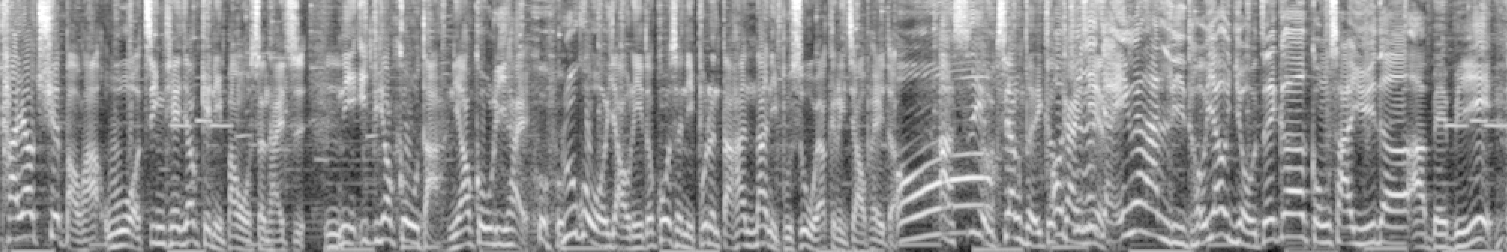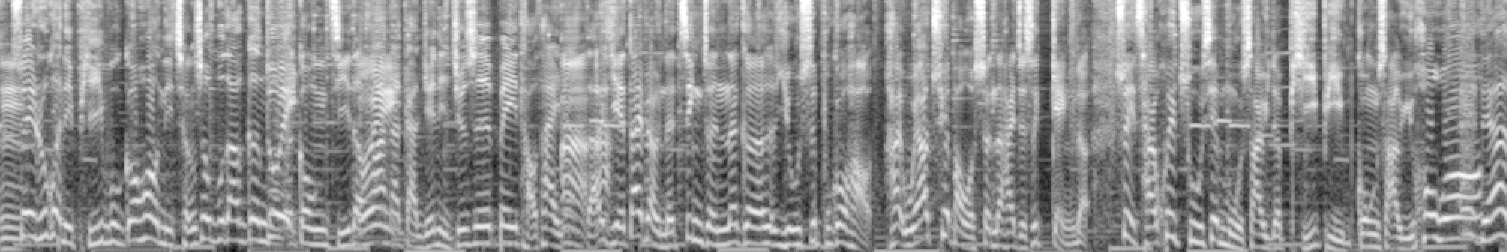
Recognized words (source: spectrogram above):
它要确保哈，我今天要给你帮我生孩子，嗯你一定要够打，你要够厉害。如果我咬你的过程你不能打鼾，那你不是我要跟你交配的哦啊，是有这样的一个哦，概念。就是讲，因为它里头要有这个公鲨鱼的啊 baby，、所以如果你皮不够厚，你承受不到更多的攻击的话呢，感觉你就是被淘汰这样子、啊。也代表你的竞争那个优势不够好，还我要确保我生的孩子是梗的，所以才会出现母鲨鱼的皮比公鲨鱼厚哦。哎等下，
